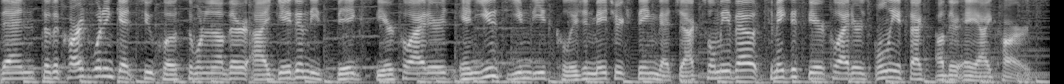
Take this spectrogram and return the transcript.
then, so the cars wouldn't get too close to one another, I gave them these big sphere colliders and used Unity's collision matrix thing that Jack told me about to make the sphere colliders only affect other AI cars.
